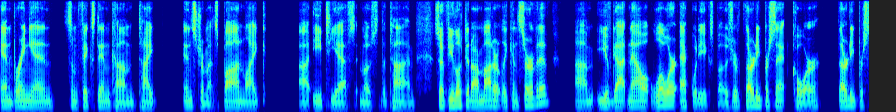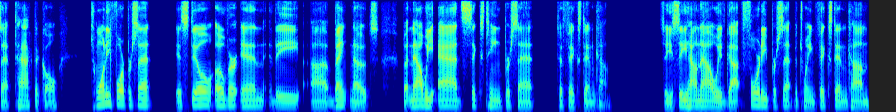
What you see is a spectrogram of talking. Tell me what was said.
and bring in some fixed income type instruments bond like uh, ETFs most of the time. So if you looked at our moderately conservative um, you've got now lower equity exposure 30% core 30% tactical 24% is still over in the uh, banknotes, but now we add 16% to fixed income. So you see how now we've got 40% between fixed income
